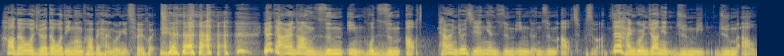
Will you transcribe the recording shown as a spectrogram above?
好的，我觉得我的英文快要被韩国人给摧毁，因为台湾人通常 zoom in 或 zoom out，台湾人就会直接念 zoom in 跟 zoom out，不是吗？但是韩国人就要念 zoom in zoom out。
